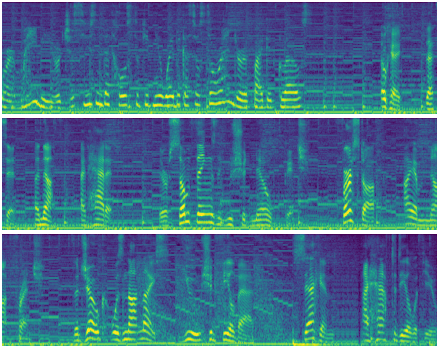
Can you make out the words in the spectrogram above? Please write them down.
Or maybe you're just using that hose to keep me away because you'll surrender if I get close. Okay, that's it. Enough. I've had it. There are some things that you should know, bitch. First off, I am not French. The joke was not nice. You should feel bad. Second, I have to deal with you.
